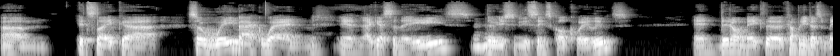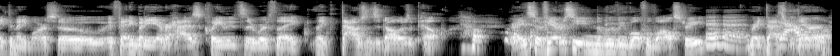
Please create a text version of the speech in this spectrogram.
um it's like uh so way back when in I guess in the 80s Mhm. there used to be these things called Quaaludes. And they don't make the company doesn't make them anymore. So if anybody ever has Quaaludes, they're worth like like thousands of dollars a pill, Oh. right? so if you ever seen the movie Wolf of Wall Street, Uh-huh. right? That's Yeah, what they're oh.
